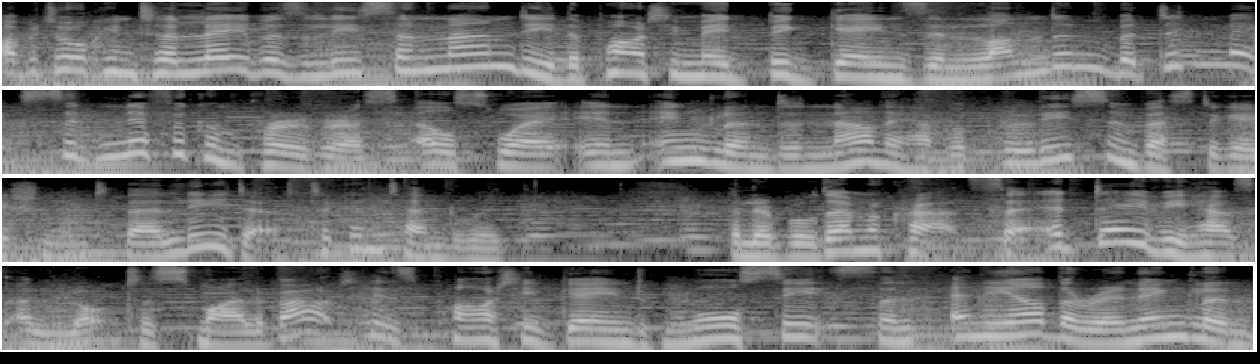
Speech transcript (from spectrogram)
I'll be talking to Labour's Lisa Nandy. The party made big gains in London but didn't make significant progress elsewhere in England, and now they have a police investigation into their leader to contend with. The Liberal Democrats Ed Davey has a lot to smile about. His party gained more seats than any other in England.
